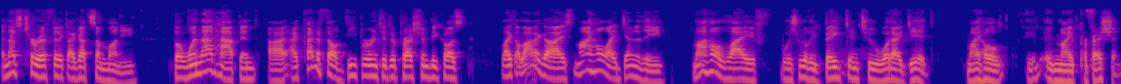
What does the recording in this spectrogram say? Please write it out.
and that's terrific. I got some money, but when that happened, I, I kind of fell deeper into depression because, like a lot of guys, my whole identity, my whole life was really baked into what I did my whole in my profession.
